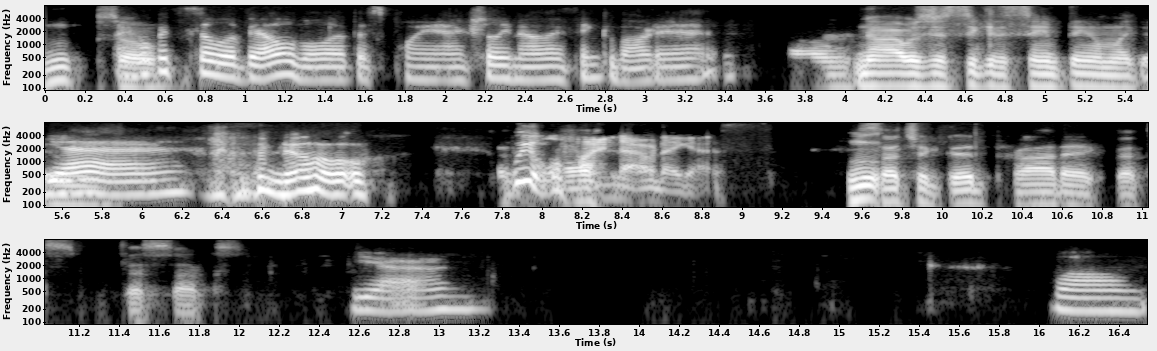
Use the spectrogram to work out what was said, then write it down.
Mm, I hope it's still available at this point, actually, now that I think about it. no, I was just thinking the same thing. I'm like, "Ugh." Yeah. no. We will find out, I guess. Mm. Such a good product. That's that sucks. Yeah. Well,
